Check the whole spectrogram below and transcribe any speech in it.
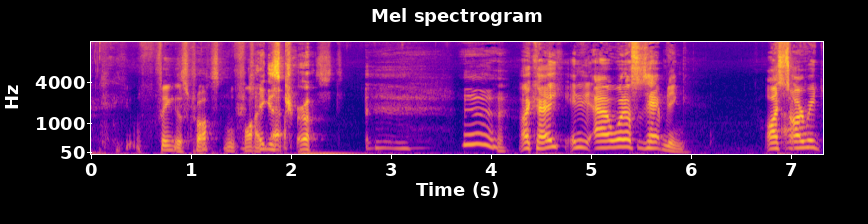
Fingers crossed. We'll find Fingers out. crossed. Okay. Any, uh, what else is happening? I, um, I read.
